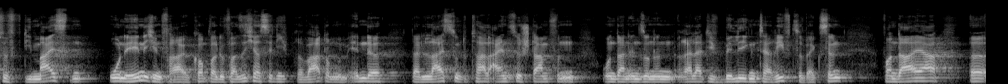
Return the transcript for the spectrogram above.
für die meisten ohnehin nicht in Frage kommt, weil du versicherst dich nicht privat, um am Ende deine Leistung total einzustampfen und dann in so einen relativ billigen Tarif zu wechseln. Von daher äh,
